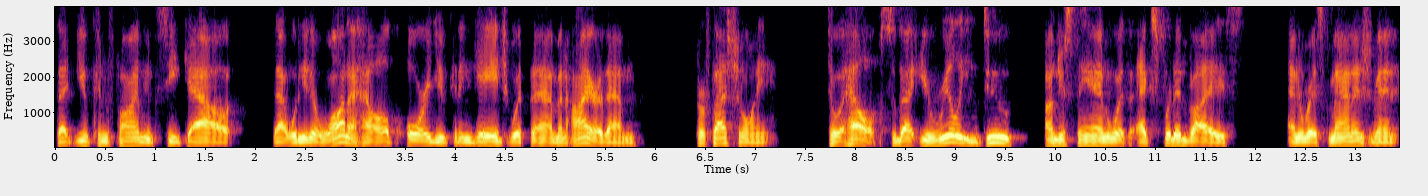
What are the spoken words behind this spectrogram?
that you can find and seek out that would either want to help or you can engage with them and hire them professionally to help so that you really do understand with expert advice and risk management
